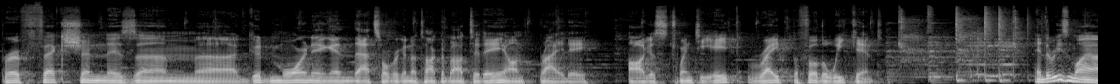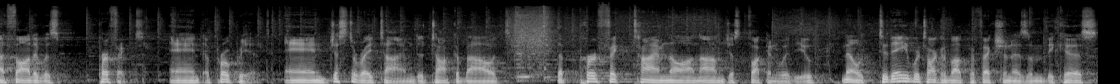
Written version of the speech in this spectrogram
Perfectionism. Uh, good morning, and that's what we're going to talk about today on Friday, August 28th, right before the weekend. And the reason why I thought it was perfect and appropriate and just the right time to talk about the perfect time. No, no, I'm just fucking with you. No, today we're talking about perfectionism because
